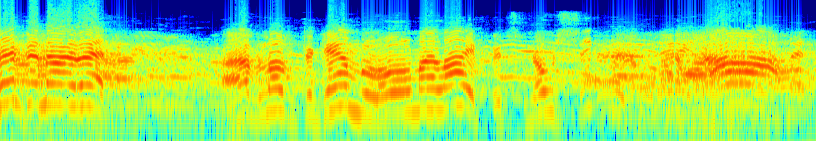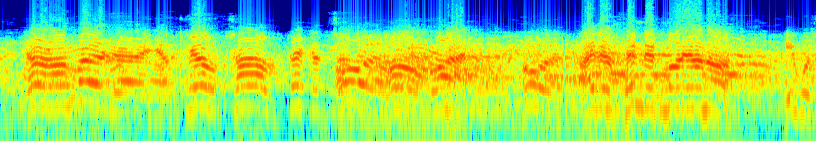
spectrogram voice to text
can't deny that. I've loved to gamble all my life. It's no secret. Ah, you're a murderer. You killed Charles Dickinson in cold blood. I defended my honor. He was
